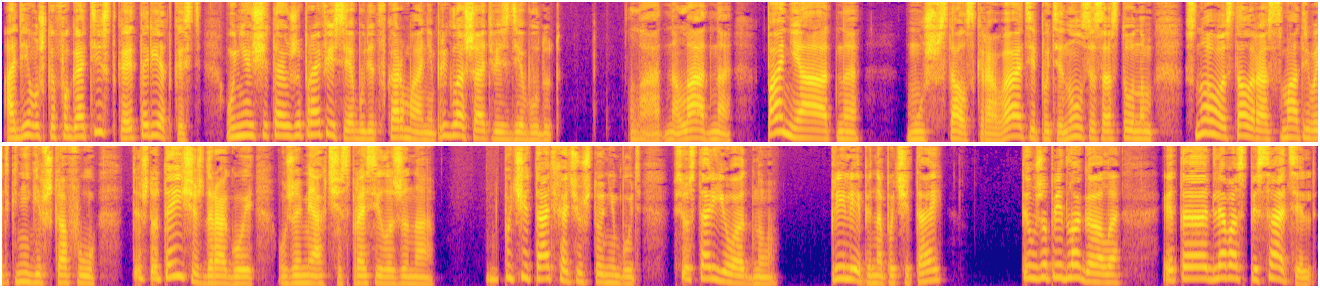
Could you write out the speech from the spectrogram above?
а девушка-фаготистка — это редкость. У нее, считай, уже профессия будет в кармане, приглашать везде будут. «Ладно, ладно, понятно». Муж встал с кровати, потянулся со стоном, снова стал рассматривать книги в шкафу. «Ты что-то ищешь, дорогой?» — уже мягче спросила жена. «Почитать хочу что-нибудь. Все старье одно». Прилепина почитай. Ты уже предлагала. Это для вас писатель.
